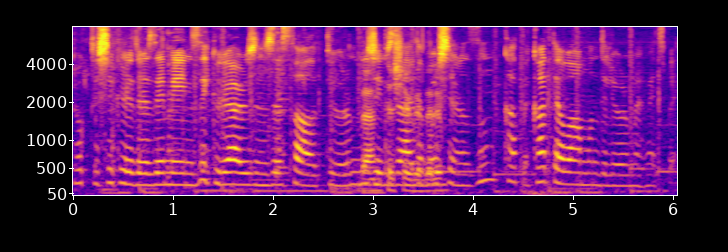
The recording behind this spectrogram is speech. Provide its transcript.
Çok teşekkür ederiz emeğinize, güler yüzünüze sağlık diyorum. Ben Nice güzel de başarınızın kat ve kat devamını diliyorum Mehmet Bey.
